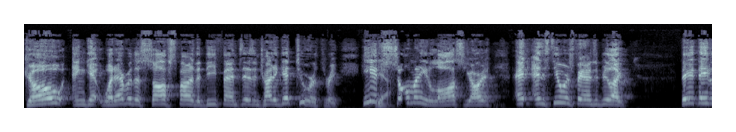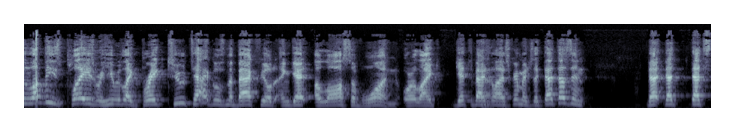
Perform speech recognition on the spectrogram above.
go and get whatever the soft spot of the defense is and try to get two or three. He had yeah. so many lost yards, and and Steelers fans would be like, they they love these plays where he would like break two tackles in the backfield and get a loss of one, or like get the back to the line of scrimmage. Like that doesn't that that that's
